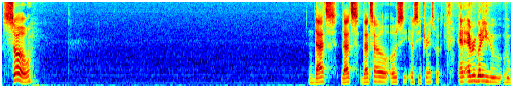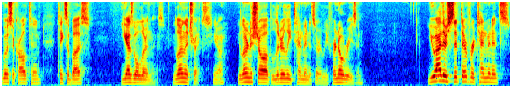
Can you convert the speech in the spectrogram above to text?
So, that's that's that's how OC OC Transpo. And everybody who who goes to Carleton takes a bus, you guys will learn this. You learn the tricks, you know? You learn to show up literally 10 minutes early for no reason. You either sit there for 10 minutes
